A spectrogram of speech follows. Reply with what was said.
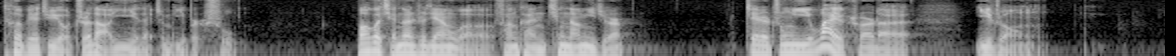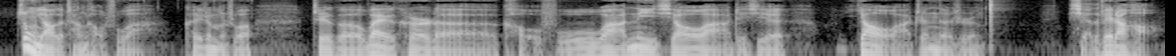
特别具有指导意义的这么一本书。包括前段时间我翻看《清囊秘诀》，这是中医外科的一种重要的参考书啊。可以这么说，这个外科的口服啊、内消啊这些。药啊，真的是 写的非常好，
